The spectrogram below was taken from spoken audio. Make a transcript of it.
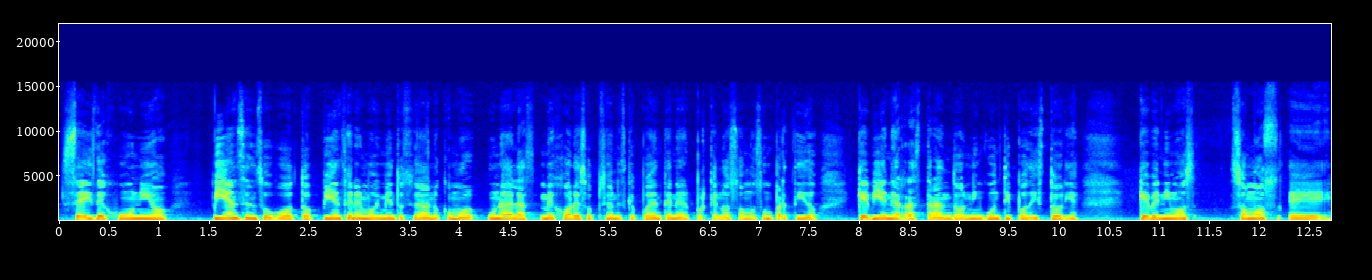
6 de junio piensen su voto, piensen en el Movimiento Ciudadano como una de las mejores opciones que pueden tener, porque no somos un partido que viene arrastrando ningún tipo de historia, que venimos, somos, eh,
